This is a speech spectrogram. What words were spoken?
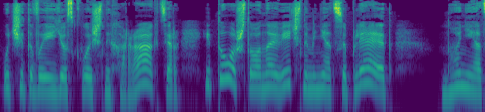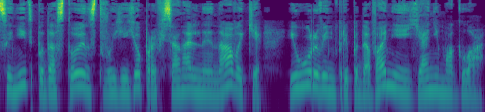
учитывая ее склочный характер и то, что она вечно меня цепляет, но не оценить по достоинству ее профессиональные навыки и уровень преподавания я не могла.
